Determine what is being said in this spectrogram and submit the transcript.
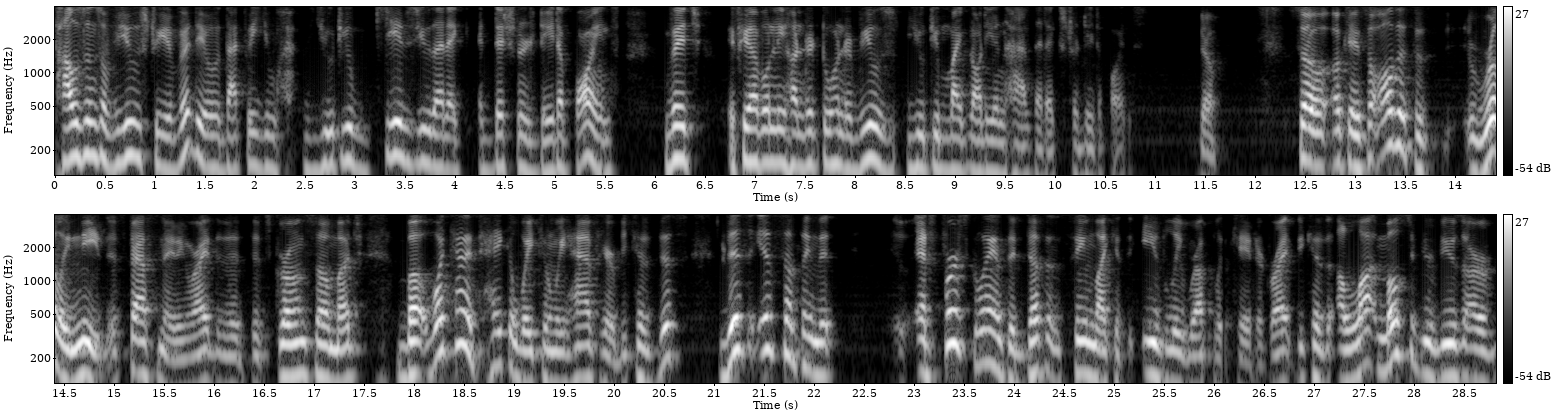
thousands of views to your video. That way, you YouTube gives you that additional data points, which if you have only 100 200 views youtube might not even have that extra data points yeah. So okay, so all this is really neat. It's fascinating, right? That it's grown so much. But what kind of takeaway can we have here? Because this this is something that at first glance it doesn't seem like it's easily replicated, right? Because a lot most of your views are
